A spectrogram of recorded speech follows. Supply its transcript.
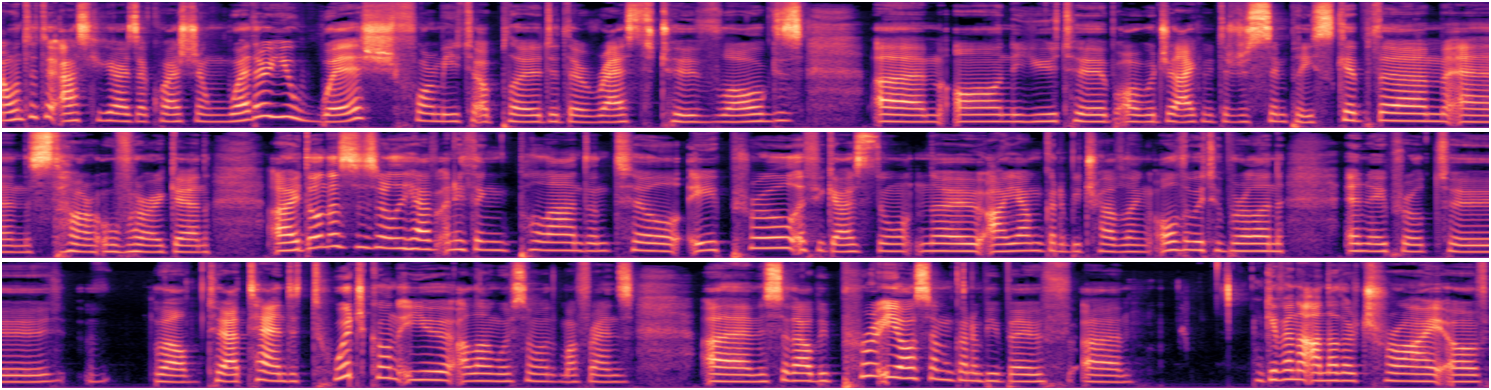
I wanted to ask you guys a question whether you wish for me to upload the rest two vlogs um, on YouTube or would you like me to just simply skip them and start over again. I don't necessarily have anything planned until April. If you guys don't know, I am going to be traveling all the way to Berlin in April to well, to attend TwitchCon EU along with some of my friends. Um, so that'll be pretty awesome. I'm gonna be both uh, given another try of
